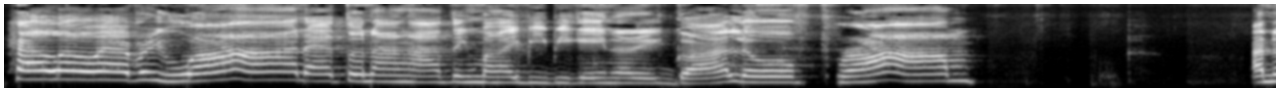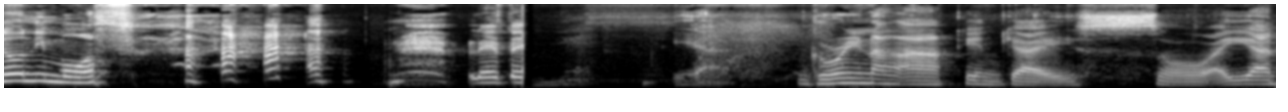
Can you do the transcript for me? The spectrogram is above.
Hello everyone! Ito na ang ating mga ibibigay na regalo from Anonymous. Letter. Ayan. Green ang akin, guys. So, ayan.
